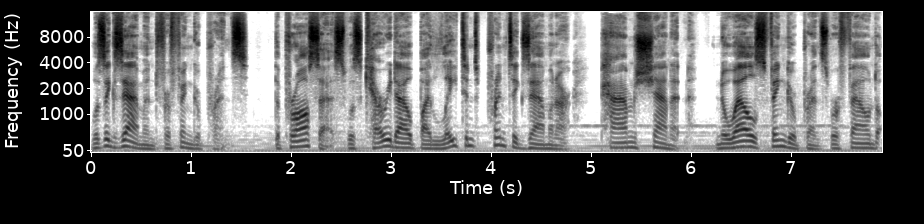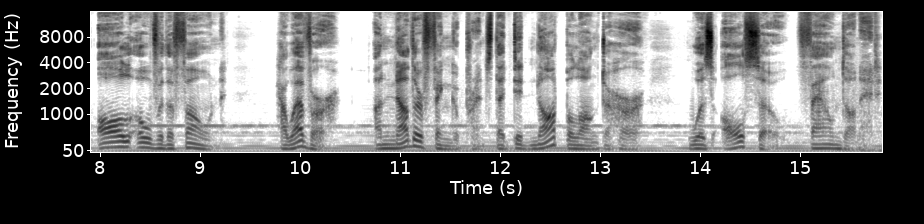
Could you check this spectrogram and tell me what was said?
was examined for fingerprints. The process was carried out by latent print examiner Pam Shannon. Noele's fingerprints were found all over the phone. However, another fingerprint that did not belong to her was also found on it.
